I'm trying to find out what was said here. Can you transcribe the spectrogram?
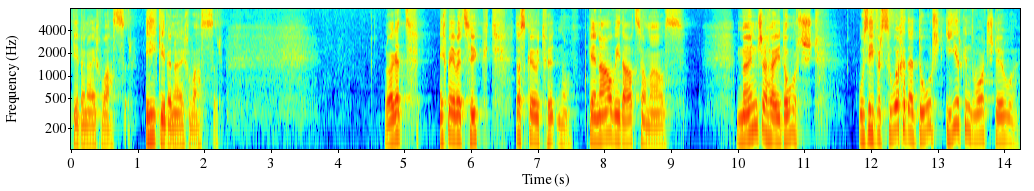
gebe euch Wasser. Ich gebe euch Wasser. Schaut, ich bin überzeugt, das gilt heute noch. Genau wie damals. Menschen haben Durst. Und sie versuchen, den Durst irgendwo zu stillen.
